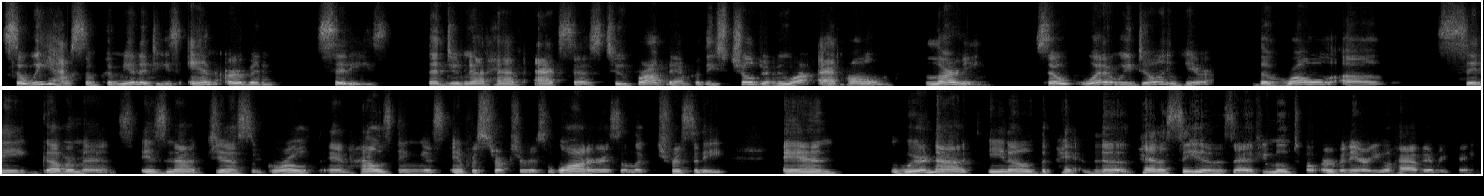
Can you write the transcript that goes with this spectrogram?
So, we have some communities in urban cities that do not have access to broadband for these children who are at home learning. So, what are we doing here? The role of city governments is not just growth and housing, it's infrastructure, it's water, it's electricity. And we're not, you know, the the panacea is that if you move to an urban area, you'll have everything.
